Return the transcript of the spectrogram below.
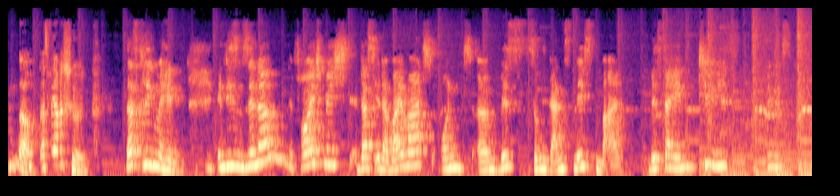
Genau, das wäre schön. Das kriegen wir hin. In diesem Sinne freue ich mich, dass ihr dabei wart und ähm, bis zum ganz nächsten Mal. Bis dahin. Tschüss. Tschüss.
